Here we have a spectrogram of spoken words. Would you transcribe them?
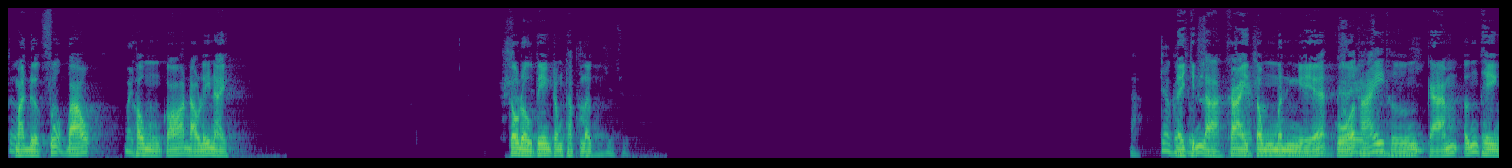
mà được phước báo, không có đạo lý này. Câu đầu tiên trong thập lực. Đây chính là khai tông minh nghĩa của thái thượng cảm ứng thiên.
